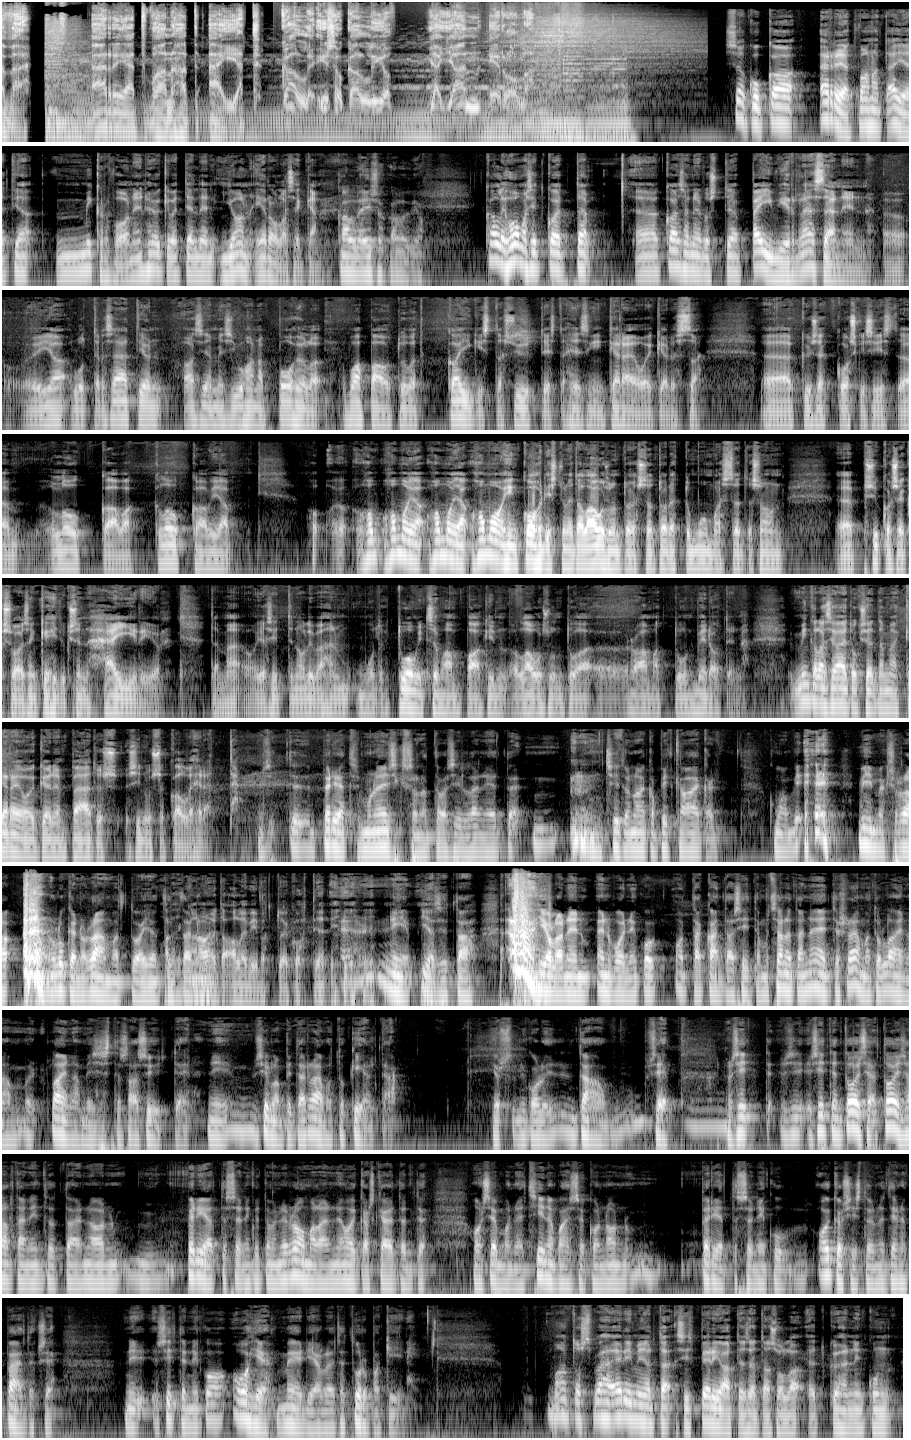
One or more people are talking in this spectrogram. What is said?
Ävä. Äreät vanhat äijät. Kalle Isokallio ja Jan Erola. Se on kuka äreät vanhat äijät ja mikrofoneen höykivät jälleen Jan Erola sekä Kalle Isokallio. Kalle, huomasitko, että kansanedustaja Päivi Räsänen ja Luther-säätiön asiamies Juhana Pohjola vapautuivat kaikista syytteistä Helsingin käräjäoikeudessa. Kyse koski siis loukkaava, loukkaavia homoja, homoja, homoihin kohdistuneita lausuntoja, on todettu muun muassa, että se on psykoseksuaalisen kehityksen häiriö. Tämä, ja sitten oli vähän muuta tuomitsevampaakin lausuntoa raamattuun vedoten. Minkälaisia ajatuksia tämä käräjäoikeuden päätös sinussa, Kalle, herättää? Sitten periaatteessa mun ensiksi sanottava sillä että siitä on aika pitkä aika, kun mä oon viimeksi ra- lukenut raamattua. Ja, tuota, no, noita alleviivattuja kohtia. Niin, niin ja sitä, jolloin en, en voi niin kuin, ottaa kantaa siitä, mutta sanotaan näin, että jos raamatun laina, lainaamisesta saa syytteen, niin silloin pitää raamattu kieltää. Jos niin oli, tämä on se. No sit, sitten toisaalta, toisaalta niin tota, no on periaatteessa niin kuin roomalainen oikeuskäytäntö on sellainen, että siinä vaiheessa, kun on periaatteessa niin oikeushistoria tehnyt päätöksen, niin sitten niin ohje medialle, että turpa kiinni. Mä oon tuossa vähän eri mieltä siis periaatteessa tasolla, että kyllähän niin kun,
